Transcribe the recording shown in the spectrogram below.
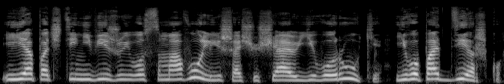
и я почти не вижу его самого, лишь ощущаю его руки, его поддержку,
